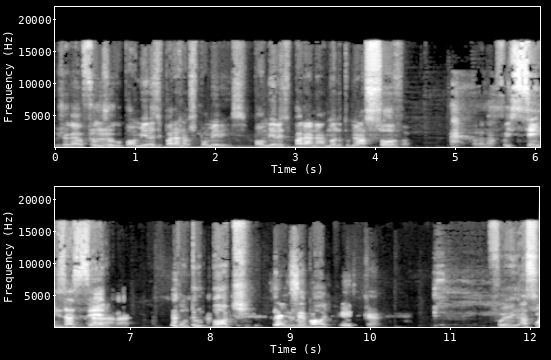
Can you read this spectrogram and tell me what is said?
Eu jogava, foi uhum. um jogo Palmeiras e Paraná, os palmeirenses. Palmeiras e Paraná. Mano, tomei uma sova. Paraná, foi 6 a 0 Caraca. Contra o bot. Contra o bot. cara. Foi assim,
